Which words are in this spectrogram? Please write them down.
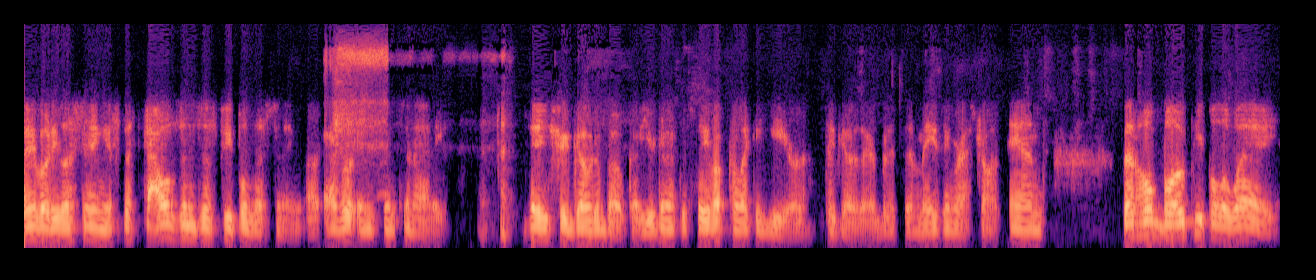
Anybody listening, if the thousands of people listening are ever in Cincinnati, they should go to Boca. You're gonna have to save up for like a year to go there, but it's an amazing restaurant. And that whole blow people away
